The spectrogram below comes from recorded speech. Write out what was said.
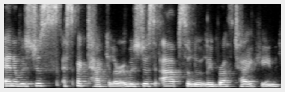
and it was just spectacular. It was just absolutely breathtaking.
